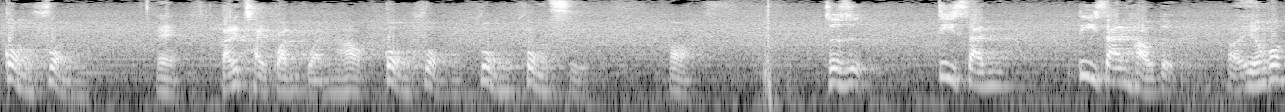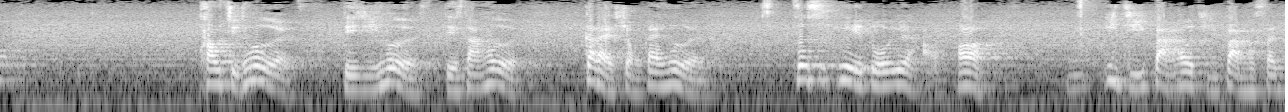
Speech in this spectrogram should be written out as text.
供奉，哎，把你采管管，然后供奉奉奉持，哦，这是第三第三好的啊，员工。头一好诶，第二好的，第三好的，再来上盖好的，这是越多越好啊！一级棒、二级棒、三级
